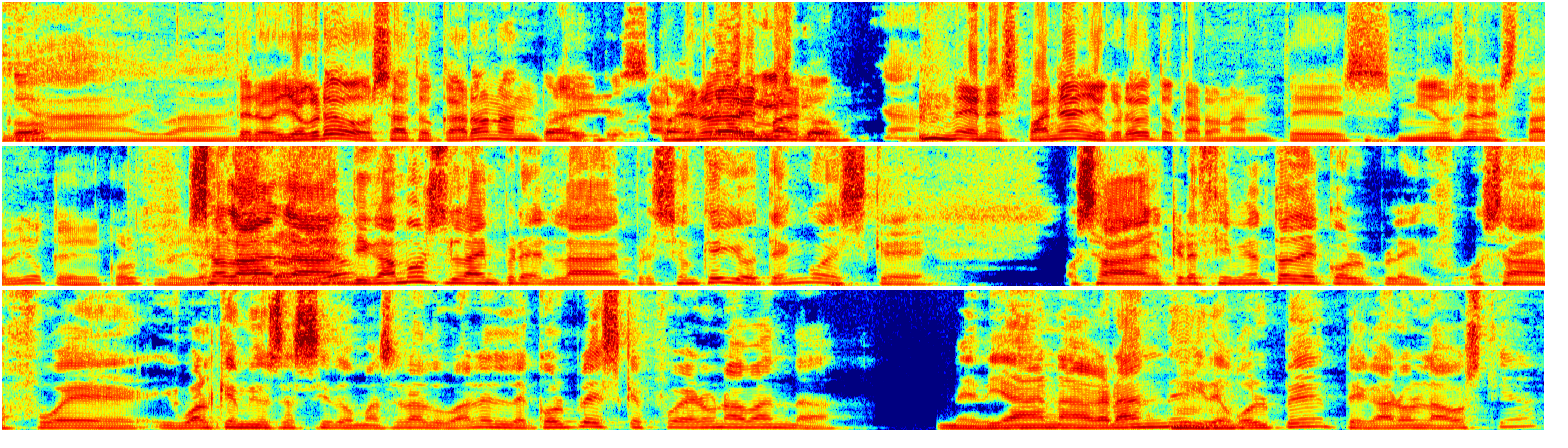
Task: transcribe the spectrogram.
2005. ya iban- Pero yo creo, o sea, tocaron el, antes, al menos en, ya. en España, yo creo que tocaron antes Muse en estadio que Coldplay. O ¿eh? sea, la, digamos, la, impre- la impresión que yo tengo es que, o sea, el crecimiento de Coldplay, o sea, fue, igual que Muse ha sido más gradual, el de Coldplay es que fue era una banda mediana, grande, y de golpe pegaron la hostia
